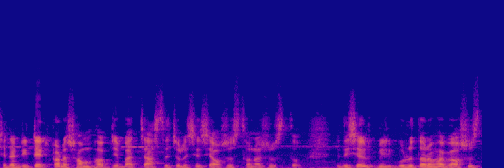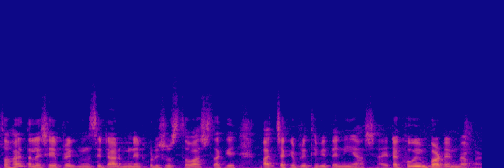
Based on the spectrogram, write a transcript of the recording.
সেটা ডিটেক্ট করা সম্ভব যে বাচ্চা আসতে চলেছে, সে অসুস্থ না সুস্থ। যদি সে গুরুতরভাবে অসুস্থ হয়, তাহলে সেই প্রেগনেন্সি টার্মিনেট করে সুস্থ বাচ্চাকে বাচ্চাকে পৃথিবীতে নিয়ে আসা, এটা খুব ইম্পর্টেন্ট ব্যাপার।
